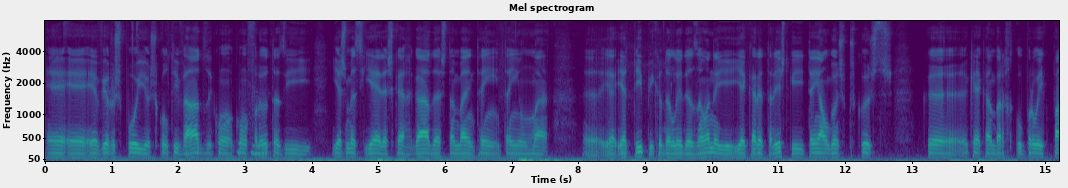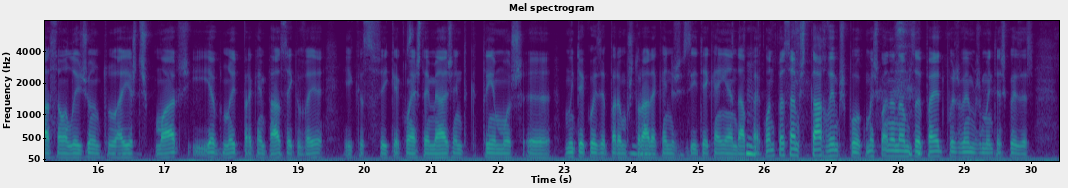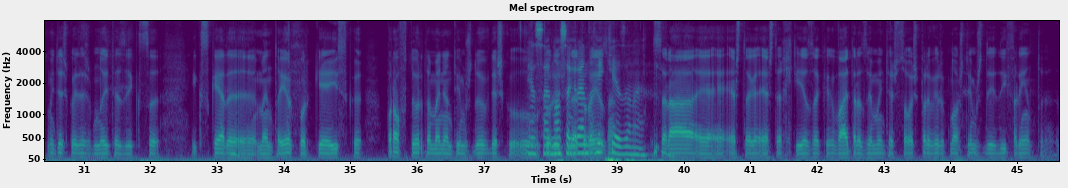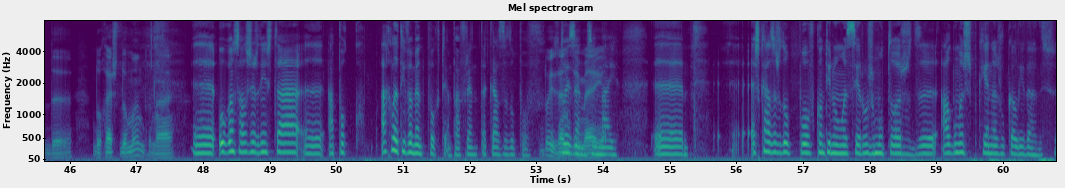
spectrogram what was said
é, é, é, ver os poios cultivados e com, com uhum. frutas e, e as macieiras carregadas também têm, têm uma eh, é, é típico da lei da zona e, e é característico e tem alguns percursos que, que a Câmara recuperou e que passam ali junto a estes pomares e é bonito para quem passa e que vê e que se fica com esta imagem de que temos uh, muita coisa para mostrar a quem nos visita e quem anda a pé. Quando passamos de carro vemos pouco, mas quando andamos a pé depois vemos muitas coisas, muitas coisas bonitas e que se, e que se quer uh, manter porque é isso que para o futuro também não temos dúvidas que o essa é a nossa grande riqueza, não é? Será é, é esta, esta riqueza que vai trazer muitas pessoas para ver o que nós temos de diferente de, do resto do mundo, não é? Uh, o Gonçalo Jardim está uh, há pouco, há relativamente pouco tempo à frente da Casa do Povo. Dois anos, Dois anos e meio. E meio. Uh, as casas do povo continuam a ser os motores de algumas pequenas localidades.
